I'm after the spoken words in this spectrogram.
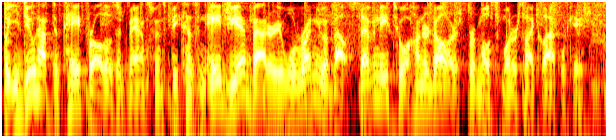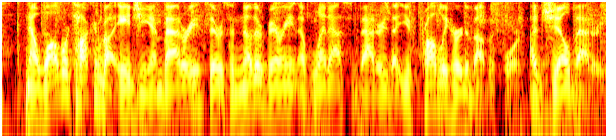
but you do have to pay for all those advancements because an AGM battery will run you about 70 to $100 for most motorcycle applications. Now while we're talking about AGM batteries, there's another variant of lead acid battery that you've probably heard about before, a gel battery.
